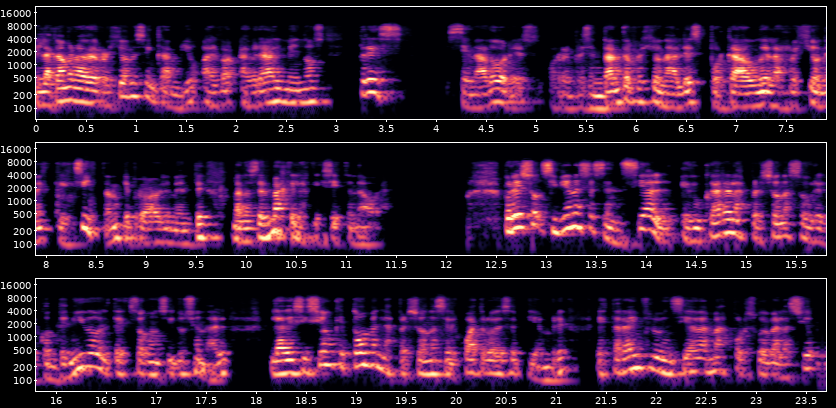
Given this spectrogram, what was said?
En la Cámara de Regiones, en cambio, habrá al menos tres senadores o representantes regionales por cada una de las regiones que existan, que probablemente van a ser más que las que existen ahora. Por eso, si bien es esencial educar a las personas sobre el contenido del texto constitucional, la decisión que tomen las personas el 4 de septiembre estará influenciada más por su evaluación,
